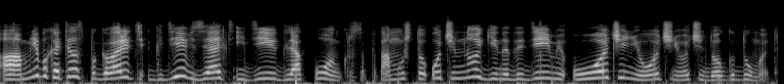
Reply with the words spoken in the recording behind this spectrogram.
А, мне бы хотелось поговорить, где взять идею для конкурса, потому что очень многие над идеями очень и очень и очень долго думают.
